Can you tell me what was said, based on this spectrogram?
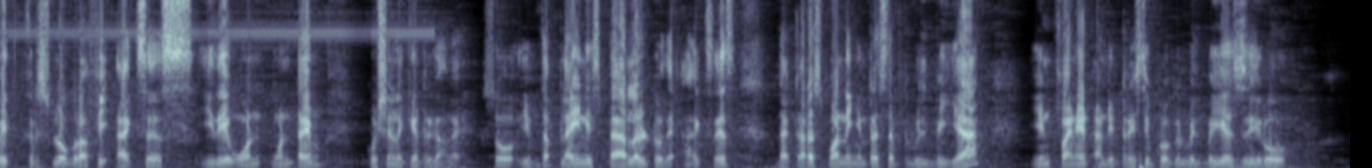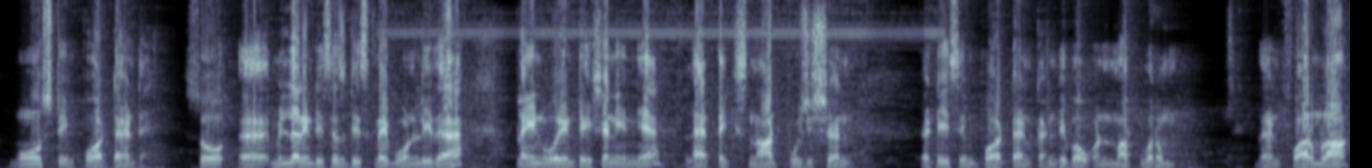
with crystallography axis. இதே one one time கொஷனில் கேட்டிருக்காங்க. So, if the plane is parallel to the axis, the corresponding intercept will be a infinite and the reciprocal will be a zero. Most important. So uh, miller indices describe only the plane orientation in a lattice not position. That is important. kandipa one mark varum then formula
